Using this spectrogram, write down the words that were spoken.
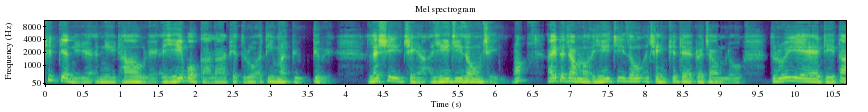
ဖြစ်ပျက်နေတဲ့အနေအထားကိုလည်းအရေးပေါ်ကာလအဖြစ်သူတို့အတိမတ်ပြုပြုတယ်။လက်ရှိအချိန်ကအရေးကြီးဆုံးအချိန်เนาะအဲ့ဒီအတွက်ကြောင့်မလို့အရေးကြီးဆုံးအချိန်ဖြစ်တဲ့အတွက်ကြောင့်မလို့သူတို့ရဲ့ data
